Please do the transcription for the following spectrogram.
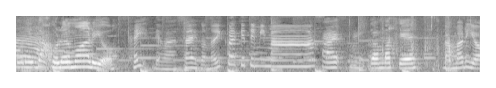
これだこれもあるよ。はいでは最後の1個開けてみます。はい頑張って。頑張るよ。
